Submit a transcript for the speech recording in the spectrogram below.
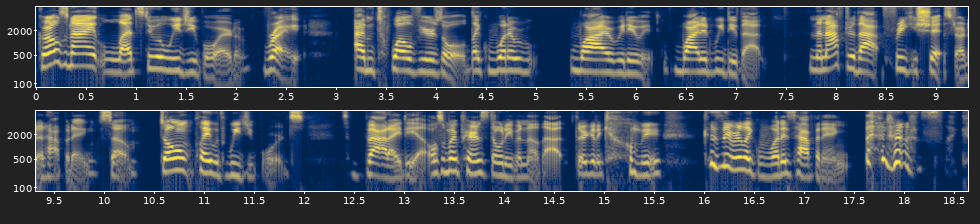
girls' night, let's do a Ouija board. Right. I'm 12 years old. Like, what are, why are we doing, why did we do that? And then after that, freaky shit started happening. So don't play with Ouija boards. It's a bad idea. Also, my parents don't even know that. They're going to kill me because they were like, what is happening? and I was like,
